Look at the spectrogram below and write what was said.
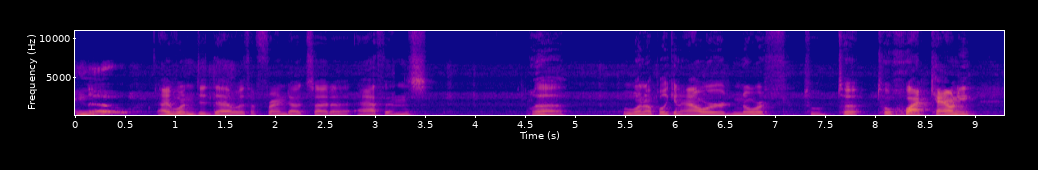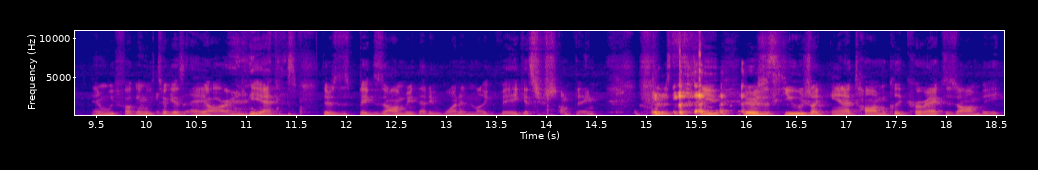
No. I went and did that with a friend outside of Athens. Uh, we went up like an hour north to to to White County, and we fucking we took his AR, and he had this, there's this big zombie that he won in like Vegas or something. There's this there was this huge like anatomically correct zombie,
